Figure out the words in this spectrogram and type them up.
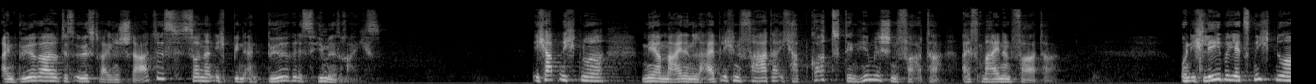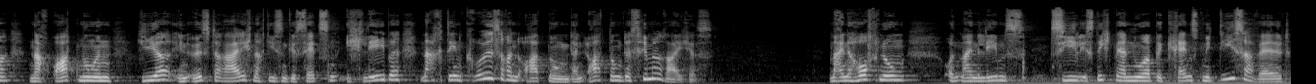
ein Bürger des österreichischen Staates, sondern ich bin ein Bürger des Himmelreichs. Ich habe nicht nur mehr meinen leiblichen Vater, ich habe Gott, den himmlischen Vater, als meinen Vater. Und ich lebe jetzt nicht nur nach Ordnungen hier in Österreich, nach diesen Gesetzen, ich lebe nach den größeren Ordnungen, den Ordnungen des Himmelreiches. Meine Hoffnung und mein Lebensziel ist nicht mehr nur begrenzt mit dieser Welt,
